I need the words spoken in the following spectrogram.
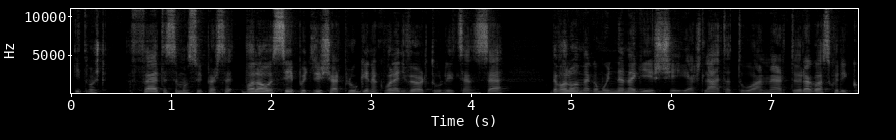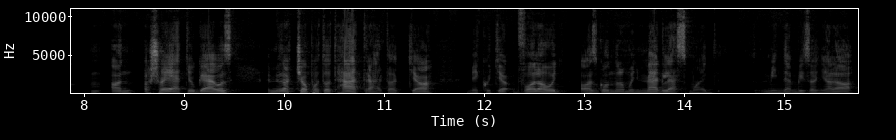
Itt most felteszem azt, hogy persze valahol szép, hogy Richard Plugének van egy World Tour licensze, de valahol meg amúgy nem egészséges láthatóan, mert ő ragaszkodik a, a saját jogához, amivel a csapatot hátráltatja, még hogyha valahogy azt gondolom, hogy meg lesz majd minden bizonyal a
